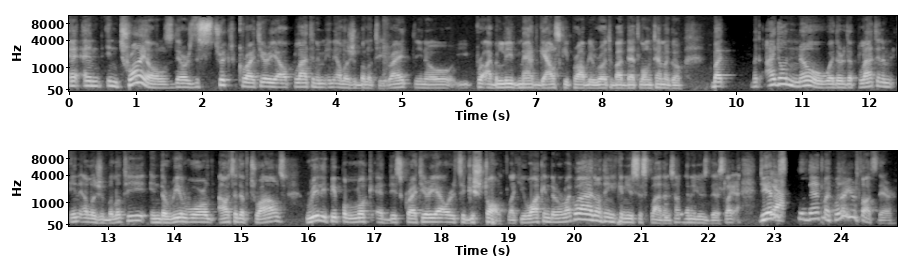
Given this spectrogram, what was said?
And in trials, there's the strict criteria of platinum ineligibility, right? You know, I believe Matt Galsky probably wrote about that long time ago. But but I don't know whether the platinum ineligibility in the real world outside of trials really people look at this criteria or it's a gestalt. Like you walk in the room like, well, I don't think he can use this platinum so I'm going to use this. Like, do you have yeah. that? Like, what are your thoughts there?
